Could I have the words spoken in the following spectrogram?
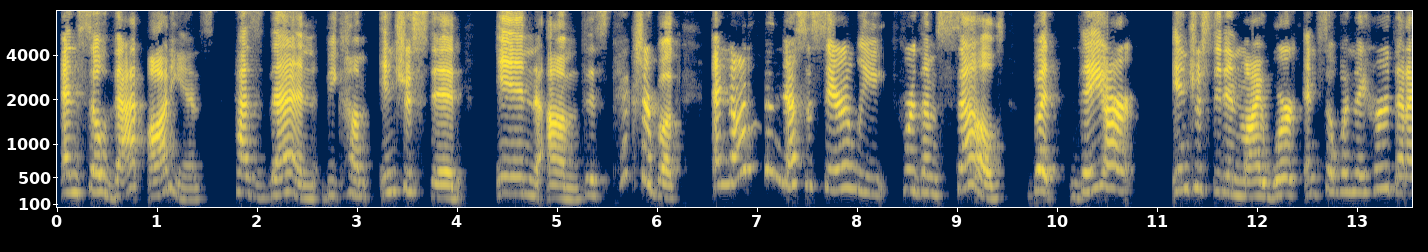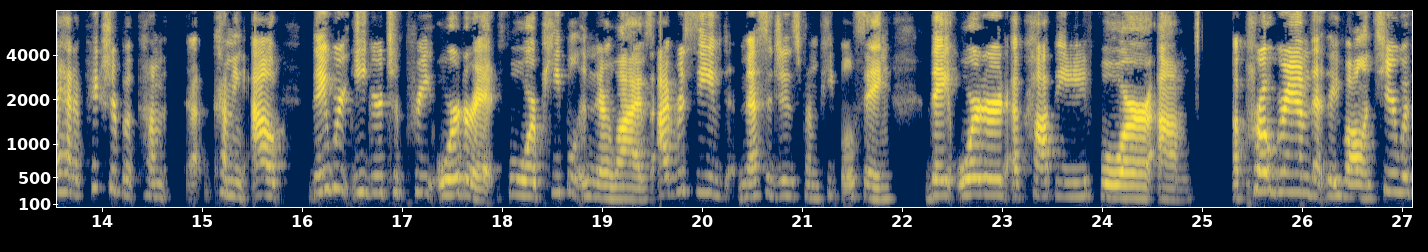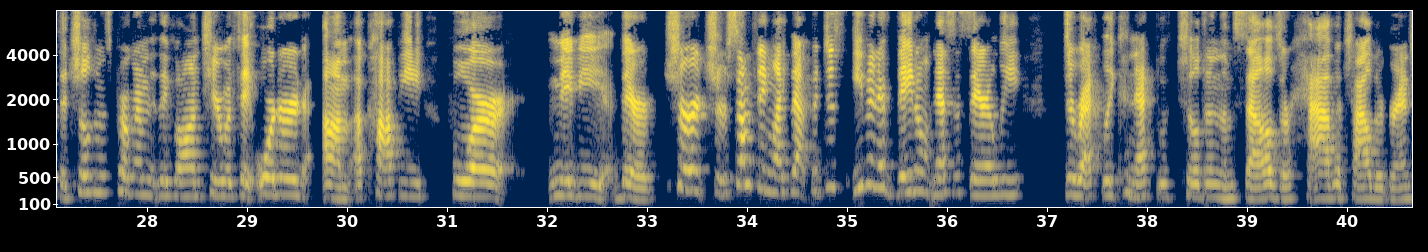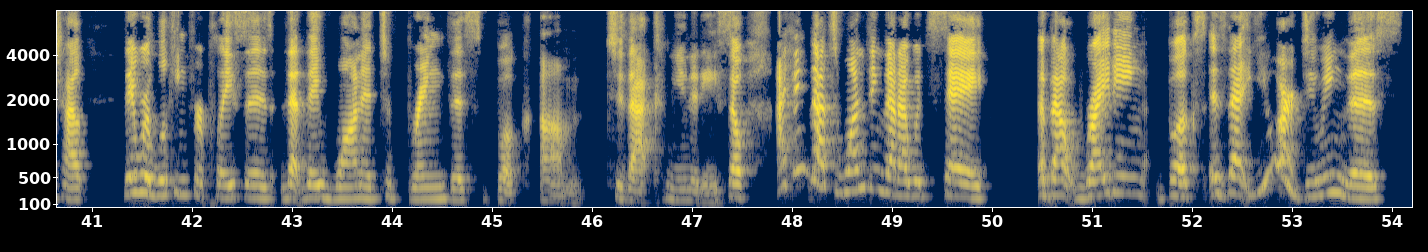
And so that audience has then become interested in um, this picture book and not even necessarily for themselves, but they are interested in my work. And so when they heard that I had a picture book come uh, coming out, they were eager to pre-order it for people in their lives. I've received messages from people saying they ordered a copy for um, a program that they volunteer with, a children's program that they volunteer with. They ordered um, a copy for maybe their church or something like that. But just even if they don't necessarily directly connect with children themselves or have a child or grandchild, they were looking for places that they wanted to bring this book um, to that community. So I think that's one thing that I would say about writing books is that you are doing this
